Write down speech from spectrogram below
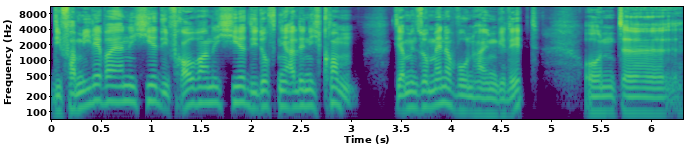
Die Familie war ja nicht hier, die Frau war nicht hier, die durften ja alle nicht kommen. Die haben in so Männerwohnheimen gelebt. Und äh,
